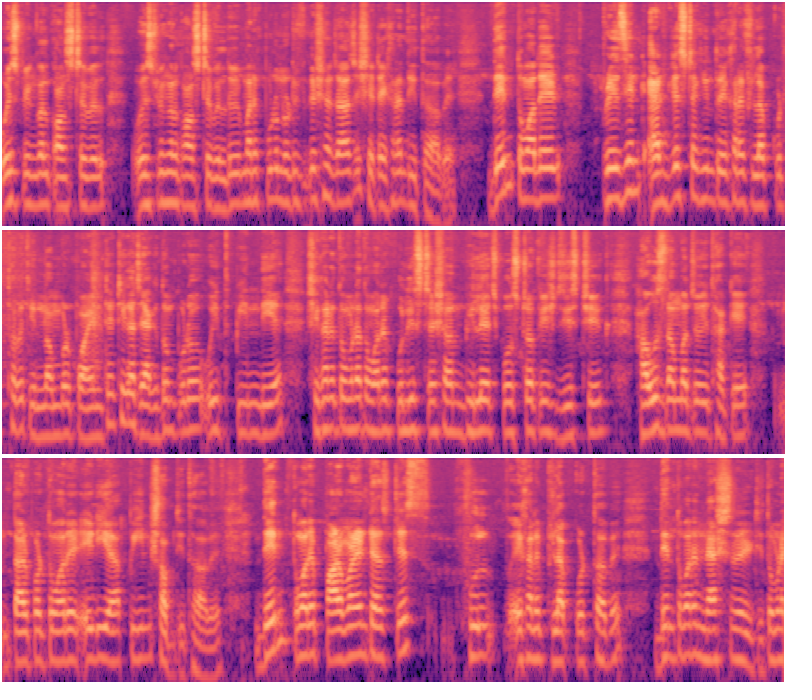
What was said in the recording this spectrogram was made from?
ওয়েস্ট বেঙ্গল কনস্টেবল ওয়েস্ট বেঙ্গল কনস্টেবল দেবে। মানে পুরো নোটিফিকেশন যা আছে সেটা এখানে দিতে হবে। দেন তোমাদের প্রেজেন্ট অ্যাড্রেসটা কিন্তু এখানে ফিল আপ করতে হবে তিন নম্বর পয়েন্টে ঠিক আছে? একদম পুরো উইথ পিন দিয়ে। সেখানে তোমরা তোমাদের police station village post office district house number যদি থাকে তারপর তোমাদের এরিয়া পিন সব দিতে হবে। দেন তোমাদের পার্মানেন্ট অ্যাড্রেস ফুল এখানে ফিল আপ করতে হবে। দেন তোমাদের ন্যাশনালিটি তোমরা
